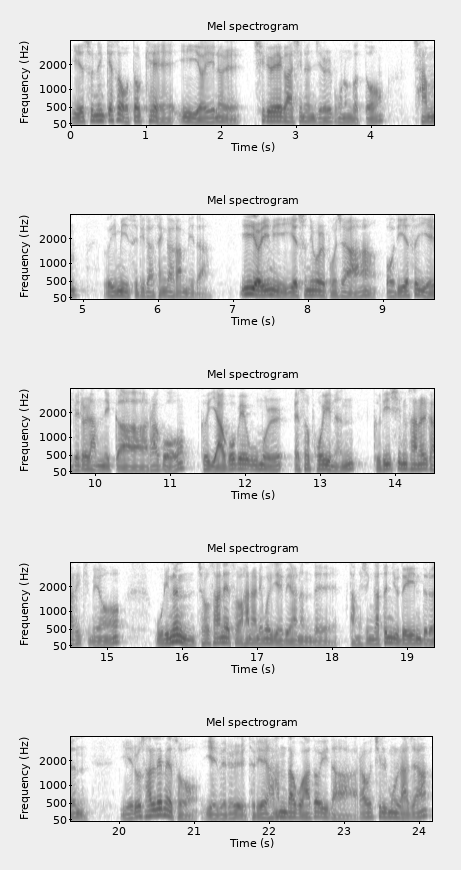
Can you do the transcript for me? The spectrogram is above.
예수님께서 어떻게 이 여인을 치료해 가시는지를 보는 것도 참 의미 있으리라 생각합니다. 이 여인이 예수님을 보자 어디에서 예배를 합니까? 라고 그 야곱의 우물에서 보이는 그리심산을 가리키며 우리는 저 산에서 하나님을 예배하는데 당신 같은 유대인들은 예루살렘에서 예배를 드려야 한다고 하더이다 라고 질문을 하자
